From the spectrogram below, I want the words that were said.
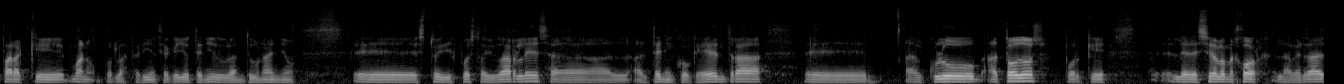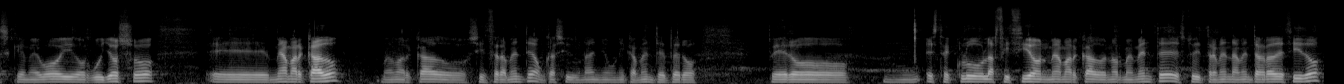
para que, bueno, por la experiencia que yo he tenido durante un año, eh, estoy dispuesto a ayudarles, al, técnico que entra, eh, al club, a todos, porque le deseo lo mejor. La verdad es que me voy orgulloso, eh, me ha marcado, me ha marcado sinceramente, aunque ha sido un año únicamente, pero, pero este club, la afición me ha marcado enormemente, estoy tremendamente agradecido.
